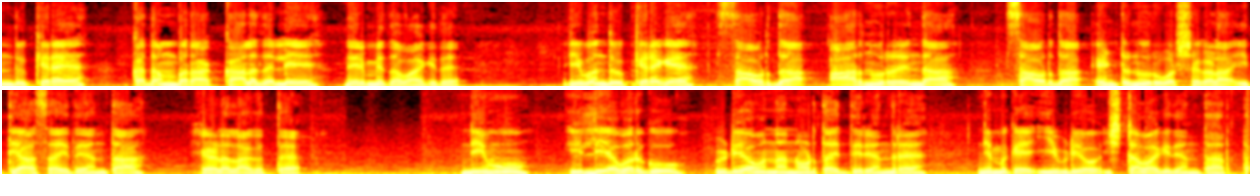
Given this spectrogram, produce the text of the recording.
ಒಂದು ಕೆರೆ ಕದಂಬರ ಕಾಲದಲ್ಲಿ ನಿರ್ಮಿತವಾಗಿದೆ. ಈ ಒಂದು ಕೆರೆಗೆ ಸಾವಿರದ ಆರುನೂರರಿಂದ ಸಾವಿರದ ಎಂಟುನೂರು ವರ್ಷಗಳ ಇತಿಹಾಸ ಇದೆ ಅಂತ ಹೇಳಲಾಗುತ್ತೆ. ನೀವು ಇಲ್ಲಿಯವರೆಗೂ ವಿಡಿಯೋವನ್ನು ನೋಡ್ತಾ ಇದ್ದೀರಿ ಅಂದರೆ ನಿಮಗೆ ಈ ವಿಡಿಯೋ ಇಷ್ಟವಾಗಿದೆ ಅಂತ ಅರ್ಥ.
